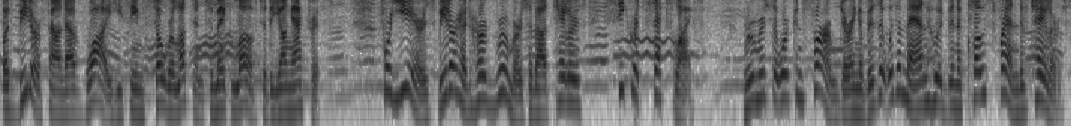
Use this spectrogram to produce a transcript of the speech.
But Vidor found out why he seemed so reluctant to make love to the young actress. For years, Vidor had heard rumors about Taylor's secret sex life. Rumors that were confirmed during a visit with a man who had been a close friend of Taylor's.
